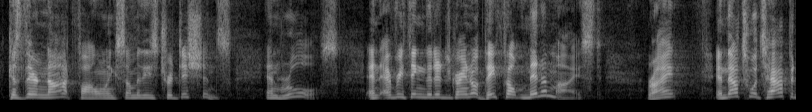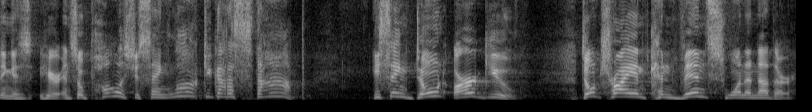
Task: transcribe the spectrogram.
because they're not following some of these traditions and rules and everything that had grown up. They felt minimized, right? And that's what's happening is here. And so Paul is just saying, look, you got to stop. He's saying, don't argue. Don't try and convince one another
